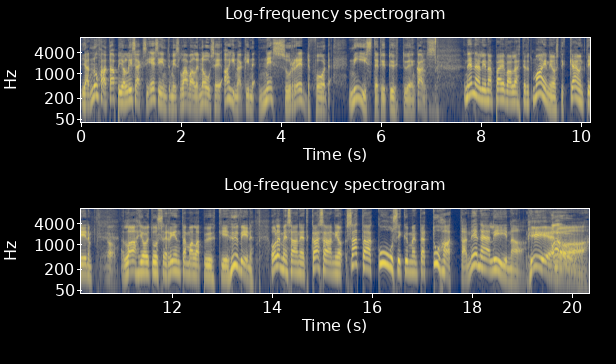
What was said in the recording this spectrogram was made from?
Ja Nuha Tapion lisäksi esiintymislavalle nousee ainakin Nessu Redford niistetyt yhtyeen kanssa. Nenäliina-päivä on lähtenyt mainiosti käyntiin. Joo. Lahjoitus rintamalla pyyhkii hyvin. Olemme saaneet kasaan jo 160 000 nenäliinaa. Hienoa!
